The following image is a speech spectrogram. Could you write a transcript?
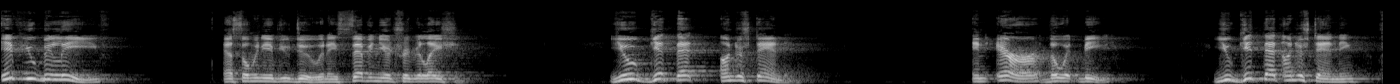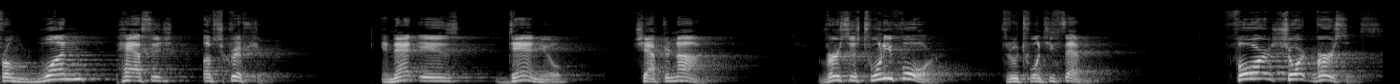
if you believe, as so many of you do, in a seven year tribulation, you get that understanding, in error though it be. You get that understanding from one passage of scripture, and that is Daniel chapter 9, verses 24 through 27. Four short verses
